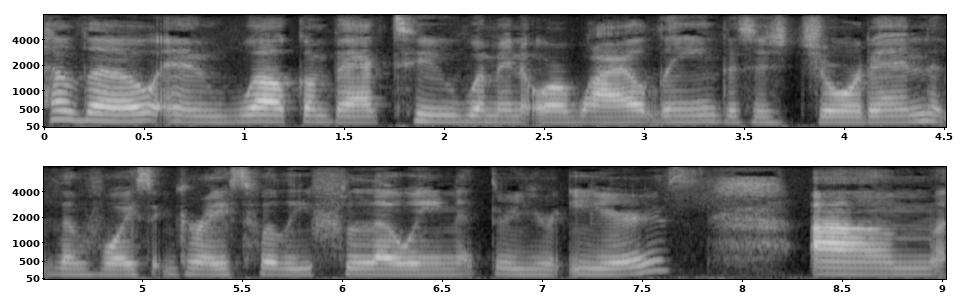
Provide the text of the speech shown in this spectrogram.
Hello and welcome back to Women or Wildling. This is Jordan, the voice gracefully flowing through your ears. Um,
